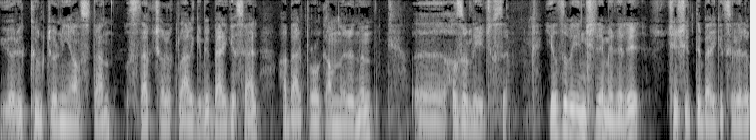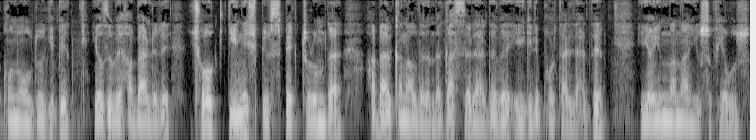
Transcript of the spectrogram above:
yörük kültürünü yansıtan ıslak çarıklar gibi belgesel haber programlarının e, hazırlayıcısı. Yazı ve incelemeleri çeşitli belgesellere konu olduğu gibi yazı ve haberleri çok geniş bir spektrumda haber kanallarında, gazetelerde ve ilgili portallerde yayınlanan Yusuf Yavuz,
